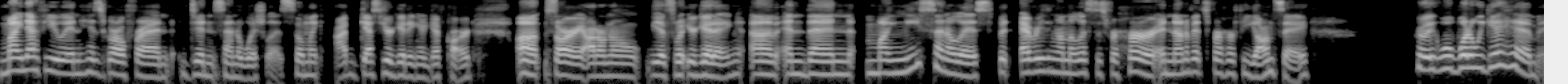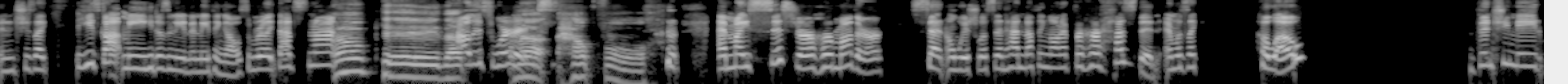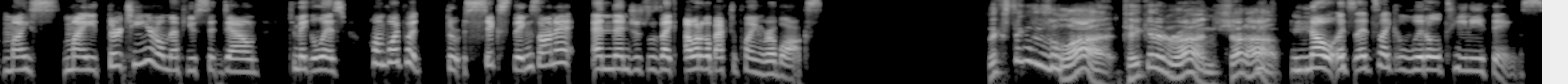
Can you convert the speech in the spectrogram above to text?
my nephew and his girlfriend didn't send a wish list. So I'm like, I guess you're getting a gift card. Um, sorry, I don't know. That's what you're getting. Um, and then my niece sent a list, but everything on the list is for her and none of it's for her fiance. We're like, well, what do we get him? And she's like, he's got me. He doesn't need anything else. And we're like, that's not Okay, That how this works. not helpful. And my sister, her mother, sent a wish list and had nothing on it for her husband and was like, "Hello?" Then she made my my 13-year-old nephew sit down to make a list. Homeboy put th- six things on it and then just was like, "I want to go back to playing Roblox." Six things is a lot. Take it and run. Shut up. No, it's it's like little teeny things.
